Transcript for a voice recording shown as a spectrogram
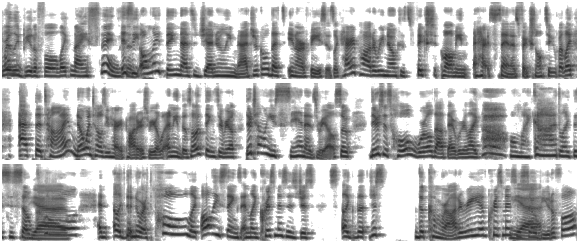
really only- beautiful, like nice things. It's And- the only thing that's genuinely magical that's in our faces. Like Harry Potter, we know because it's fiction. Well, I mean, Santa's fictional too, but like at the time, no one tells you Harry Potter is real. Any of those other things are real. They're telling you Santa's real. So there's this whole world out there where you're like, oh my God, like this is so Yeah. cool. And like the North Pole, like all these things. And like Christmas is just like the, just, the camaraderie of Christmas is so beautiful.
